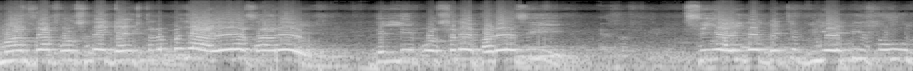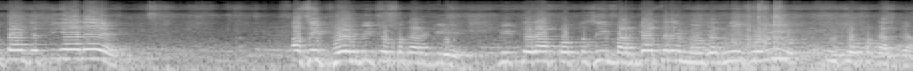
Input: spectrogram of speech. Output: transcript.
ਮਾਨਸਾ ਪੁਲਿਸ ਨੇ ਗੈਂਗਸਟਰ ਭਜਾਏ ਆ ਸਾਰੇ। ਦਿੱਲੀ ਪੁਲਿਸ ਨੇ ਫੜੇ ਸੀ। ਸੀਆਈ ਦੇ ਵਿੱਚ ਵੀਆਈਪੀ ਸਹੂਲਤਾਂ ਦਿੱਤੀਆਂ ਨੇ। ਅਸੀਂ ਫਿਰ ਵੀ ਚੁੱਪ ਕਰ ਗਏ ਵੀ ਤੇਰਾ ਪੁੱਤ ਸੀ ਮਰ ਗਿਆ ਤੇਰੇ ਮਗਰ ਨਹੀਂ ਕੋਈ ਤੂੰ ਚੁੱਪ ਕਰ ਜਾ।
